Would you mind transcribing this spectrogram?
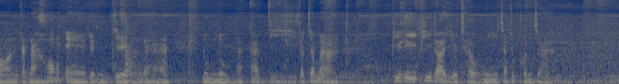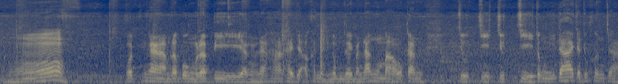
อลกันนะห้องแอร์เย็นๆนะฮะหนุ่มๆหน้าตาดีก็จะมาพี่รีพี่รายอยู่แถวนี้จ้ะทุกคนจ้ะอ๋อ งดงามระบงระเบียงนะฮะใครจะเอาขนมนมเนยมานั่งเมาส์กันจุจีจุจีตรงนี้ได้จ้ะทุกคนจ้ะ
